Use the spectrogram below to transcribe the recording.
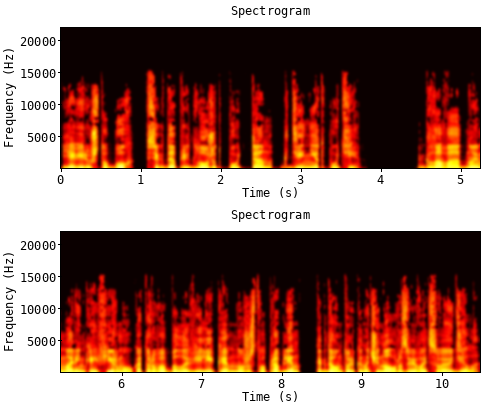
Я верю, что Бог всегда предложит путь там, где нет пути. Глава одной маленькой фирмы, у которого было великое множество проблем, когда он только начинал развивать свое дело,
